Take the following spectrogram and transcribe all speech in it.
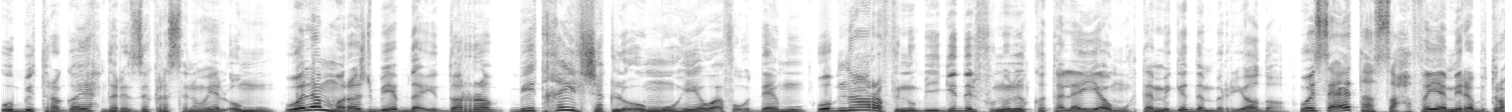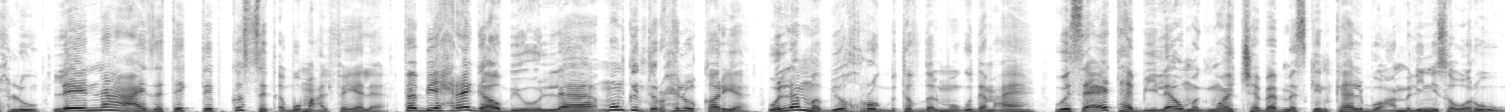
وبيترجاه يحضر الذكرى السنويه لأمه. ولما راج بيبدأ يتدرب بيتخيل شكل أمه وهي واقفة قدامه وبنعرف إنه بيجيد الفنون القتالية ومهتم جدا بالرياضة. وساعتها الصحفية ميرا بتروح له لأنها عايزة تكتب قصة أبوه مع الفيلة. فبيحرجها وبيقول لها ممكن تروحي له القرية؟ ولما بيخرج بتفضل موجودة معاه. وساعتها بيلاقوا مجموعة شباب ماسكين كلب وعمالين يصوروه.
